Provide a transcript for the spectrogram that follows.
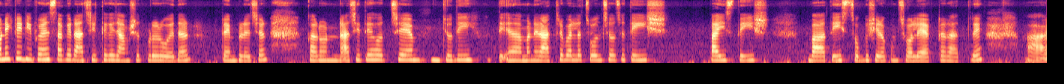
অনেকটাই ডিফারেন্স থাকে রাঁচির থেকে জামশেদপুরের ওয়েদার টেম্পারেচার কারণ রাঁচিতে হচ্ছে যদি মানে রাত্রেবেলা চলছে হচ্ছে তেইশ, বাইশ, তেইশ বা তেইশ, চব্বিশ এরকম চলে একটা রাত্রে। আর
